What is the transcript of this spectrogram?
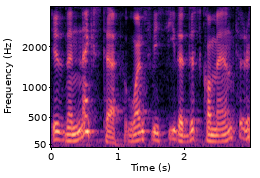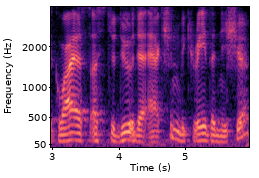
is the next step. Once we see that this command requires us to do the action, we create an issue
